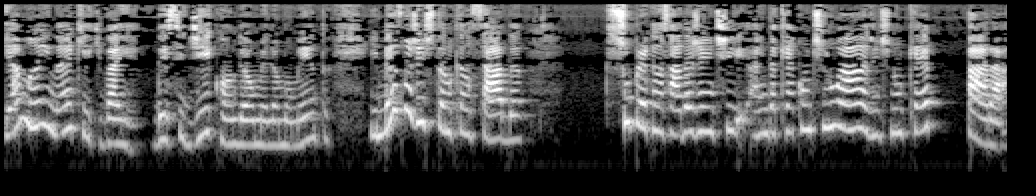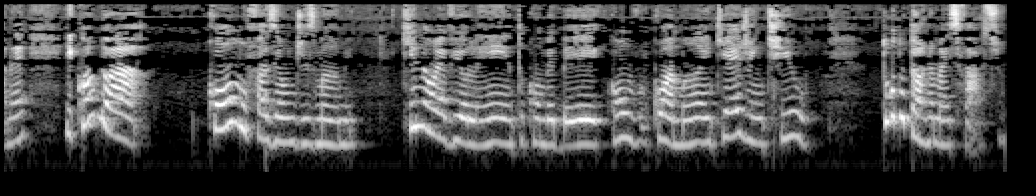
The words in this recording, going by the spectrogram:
e a mãe, né, que, que vai decidir quando é o melhor momento. E mesmo a gente estando cansada, super cansada, a gente ainda quer continuar, a gente não quer parar, né? E quando há como fazer um desmame que não é violento com o bebê, com, com a mãe, que é gentil, tudo torna mais fácil.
